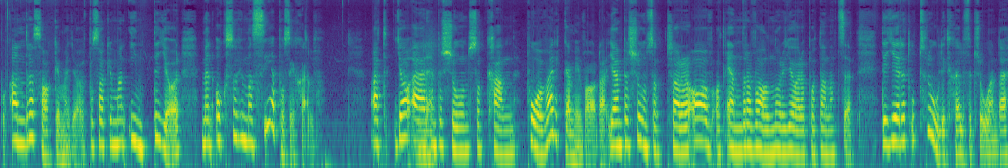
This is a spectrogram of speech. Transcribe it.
på andra saker man gör, på saker man inte gör, men också hur man ser på sig själv. Att jag är mm. en person som kan påverka min vardag. Jag är en person som klarar av att ändra vanor och göra på ett annat sätt. Det ger ett otroligt självförtroende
